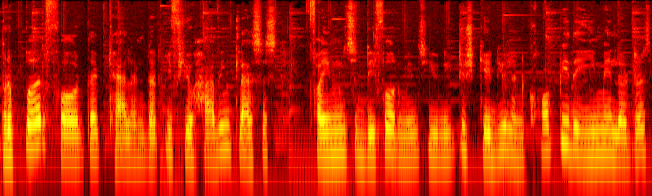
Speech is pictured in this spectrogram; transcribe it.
prepare for the calendar. If you're having classes five minutes before means you need to schedule and copy the email address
